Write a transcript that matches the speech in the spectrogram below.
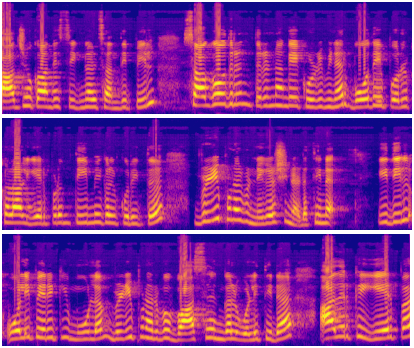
ராஜீவ்காந்தி சிக்னல் சந்திப்பில் சகோதரன் திருநங்கை குழுவினர் போதைப் பொருட்களால் ஏற்படும் தீமைகள் குறித்து விழிப்புணர்வு நிகழ்ச்சி நடத்தினர். இதில் ஒலிபெருக்கி மூலம் விழிப்புணர்வு வாசகங்கள் ஒழித்திட அதற்கு ஏற்ப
